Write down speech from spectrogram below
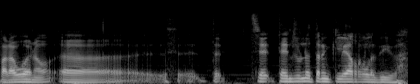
però, bueno, eh, te- te- tens una tranquil·litat relativa.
